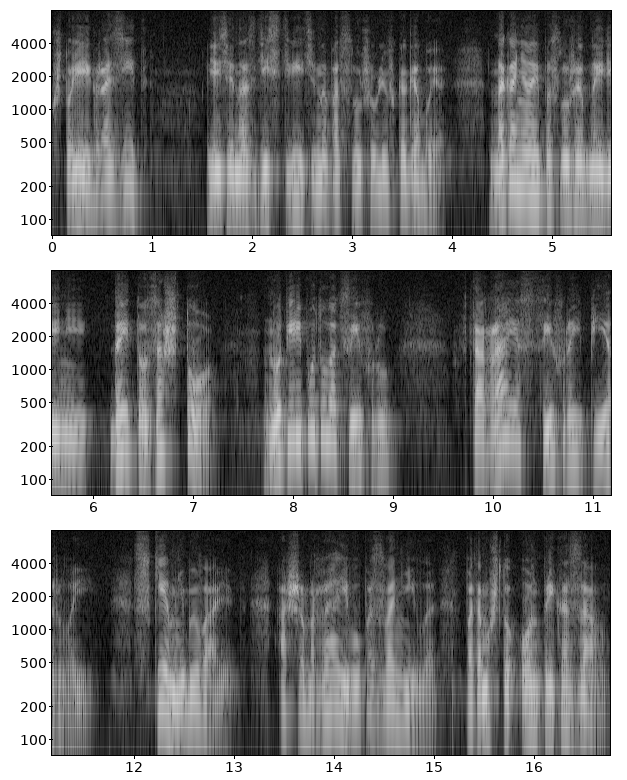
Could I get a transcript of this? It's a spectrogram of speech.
что ей грозит, если нас действительно подслушивали в КГБ, нагоняй по служебной линии, да и то за что? Но перепутала цифру. Вторая с цифрой первой. С кем не бывает. А Шамраеву позвонила, потому что он приказал.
